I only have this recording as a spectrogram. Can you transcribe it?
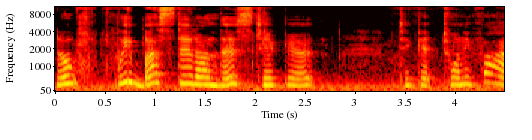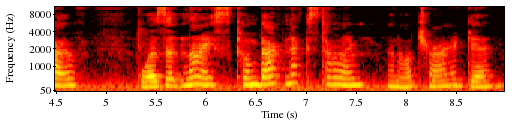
Nope, we busted on this ticket. Ticket 25. Wasn't nice. Come back next time and I'll try again.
